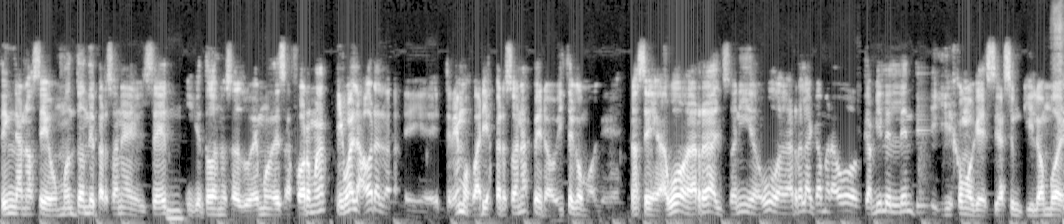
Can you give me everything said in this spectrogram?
tengan, no sé, un montón de personas en el set Mm. y que todos nos ayudemos de esa forma. Igual ahora eh, tenemos varias personas, pero viste como que, no sé, a vos agarrá el sonido, vos agarrá la cámara, vos cambiarle el lente y es como que se hace un quilombo de,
